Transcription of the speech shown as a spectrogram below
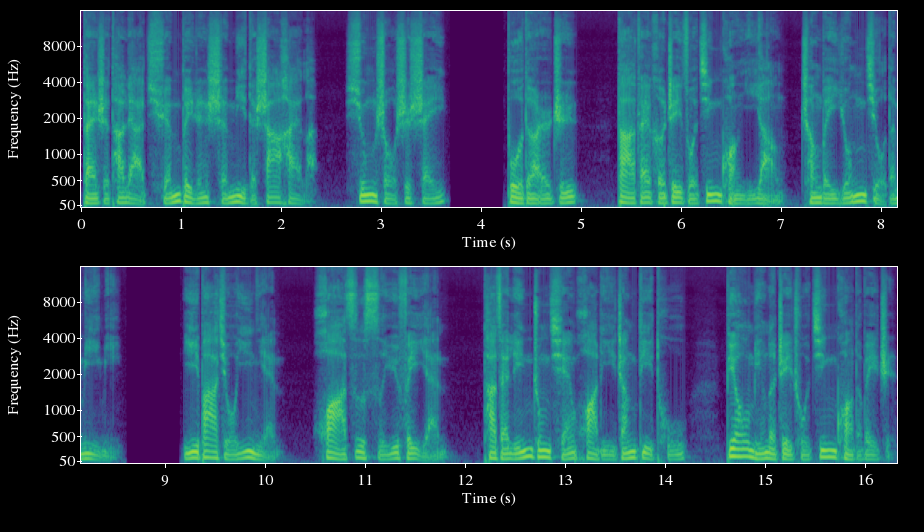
但是他俩全被人神秘地杀害了。凶手是谁，不得而知。大概和这座金矿一样，成为永久的秘密。一八九一年，华兹死于肺炎。他在临终前画了一张地图，标明了这处金矿的位置。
